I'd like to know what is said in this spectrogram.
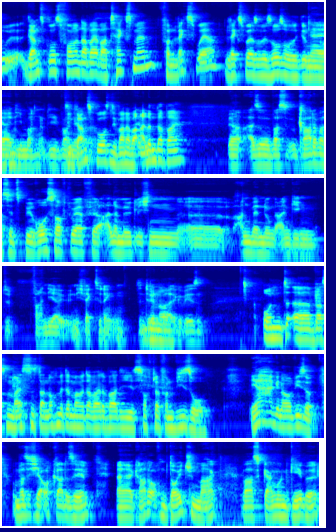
cool, ganz groß vorne dabei war Taxman von Lexware. Lexware sowieso so. Ja, ja, die machen, die waren die ja, ganz großen, die waren aber allem dabei. Ja, also was gerade was jetzt Bürosoftware für alle möglichen äh, Anwendungen anging, waren die ja nicht wegzudenken, sind ja Genau. überall gewesen. Und äh, was meistens dann noch mit immer mit dabei war, die Software von Viso. Ja, genau, wieso? Und was ich ja auch gerade sehe, äh, gerade auf dem deutschen Markt war es gang und gäbe,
